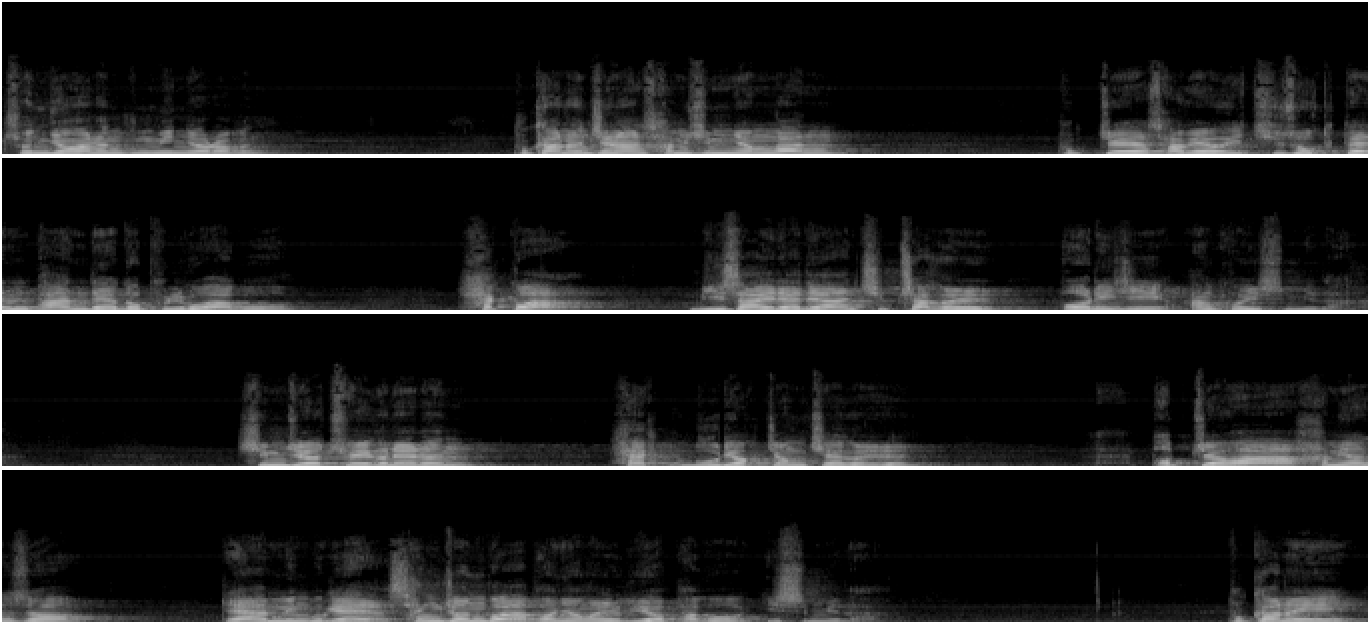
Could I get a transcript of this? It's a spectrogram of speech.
존경하는 국민 여러분, 북한은 지난 30년간 국제사회의 지속된 반대에도 불구하고 핵과 미사일에 대한 집착을 버리지 않고 있습니다. 심지어 최근에는 핵 무력 정책을 법제화하면서 대한민국의 생존과 번영을 위협하고 있습니다. 북한의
